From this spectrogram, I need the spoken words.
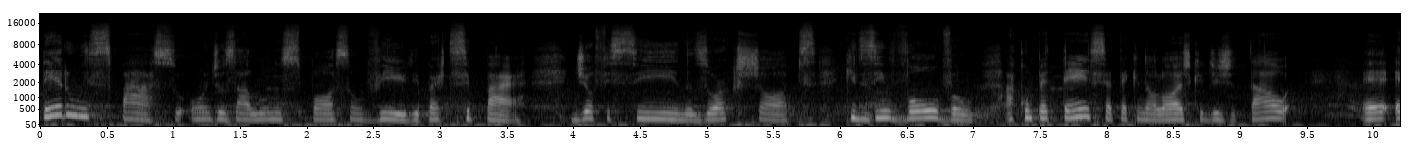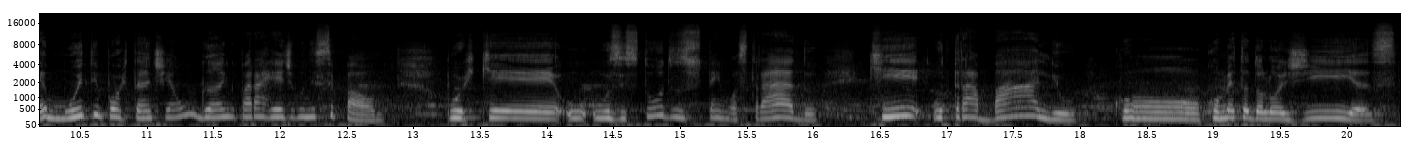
ter um espaço onde os alunos possam vir e participar de oficinas, workshops que desenvolvam a competência tecnológica e digital é, é, muito importante é um ganho para a rede municipal, porque o, os estudos têm mostrado que o trabalho com, com, metodologias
